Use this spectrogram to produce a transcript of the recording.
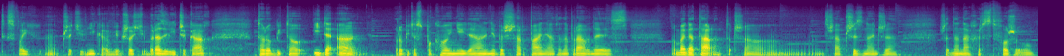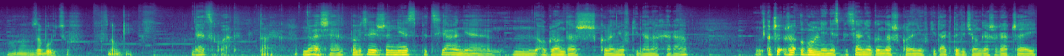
tych swoich e, przeciwnikach, w większości Brazylijczykach, to robi to idealnie. Robi to spokojnie, idealnie, bez szarpania. To naprawdę jest no, mega talent. To trzeba, trzeba przyznać, że, że Danaher stworzył e, zabójców w nogi. Dead Squad. Tak. No właśnie, powiedziałeś, że nie specjalnie mm, oglądasz szkoleniówki Danachera. Znaczy, że ogólnie nie specjalnie oglądasz szkoleniówki, tak? Ty wyciągasz raczej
